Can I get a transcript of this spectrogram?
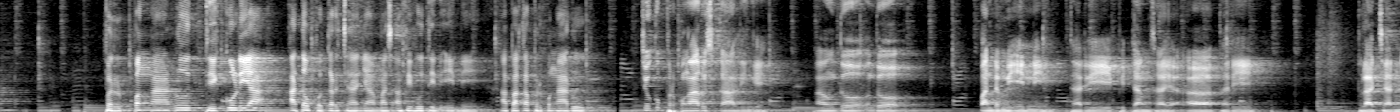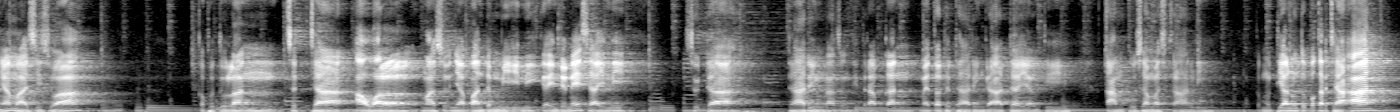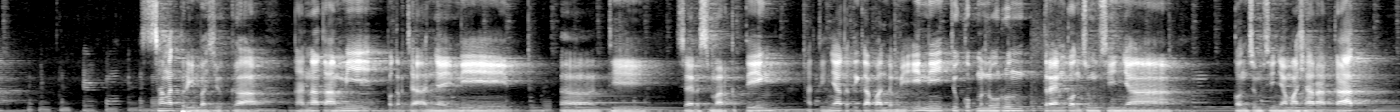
berpengaruh di kuliah atau bekerjanya Mas Afifuddin ini? Apakah berpengaruh? Cukup berpengaruh sekali nggih. Uh, untuk untuk pandemi ini dari bidang saya uh, dari belajarnya mahasiswa kebetulan sejak awal masuknya pandemi ini ke Indonesia ini sudah daring langsung diterapkan metode daring. Nggak ada yang di kampus sama sekali. Kemudian untuk pekerjaan sangat berimbas juga karena kami pekerjaannya ini uh, di sales marketing. Artinya ketika pandemi ini cukup menurun tren konsumsinya konsumsinya masyarakat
